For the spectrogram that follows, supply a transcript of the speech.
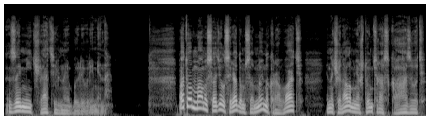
замечательные были времена. Потом мама садилась рядом со мной на кровать и начинала мне что-нибудь рассказывать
